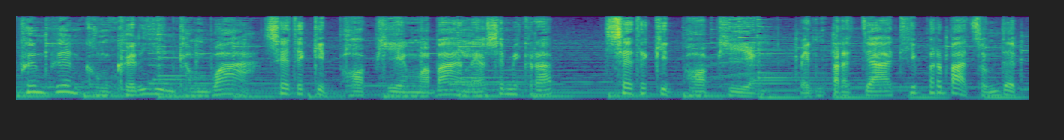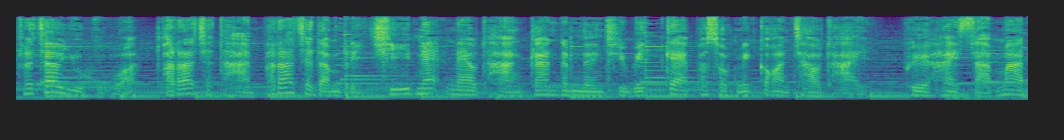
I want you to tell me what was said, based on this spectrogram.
เพื่อนๆ คงเคยได้ยินคำว่าเศรษฐกิจพอเพียงมาบ้างแล้วใช่ไหมครับ เศรษฐกิจพอเพียง เป็นปรัชญาที่พระบาทสมเด็จพระเจ้าอยู่หัว พระราชทานพระราชดำริชี้แนะแนวทางการดำเนินชีวิตแก่ประสบนิกรชาวไทย เพื่อให้สามารถ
